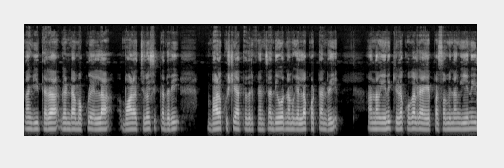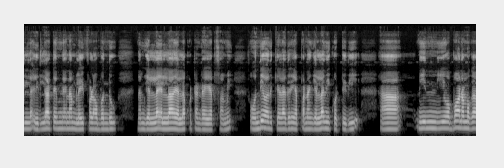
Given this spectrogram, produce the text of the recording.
ನಂಗೆ ಈ ಥರ ಗಂಡ ಮಕ್ಕಳು ಎಲ್ಲ ಭಾಳ ಚಲೋ ಸಿಕ್ಕದ ರೀ. ಭಾಳ ಖುಷಿ ಆಗ್ತದೆ ರೀ ಫ್ರೆಂಡ್ಸ ದೇವ್ರು ನಮಗೆಲ್ಲ ಕೊಟ್ಟಾನ ರೀ. ನಾವು ಏನು ಕೇಳಕ್ಕೆ ಹೋಗಲ್ಲ ರೀ ಅಯ್ಯಪ್ಪ ಸ್ವಾಮಿ. ನಂಗೆ ಏನೂ ಇಲ್ಲ ಇಲ್ಲ ಟೈಮ್ನಾಗ ನಮ್ಮ ಲೈಫ್ ಒಳಗೆ ಬಂದು ನಮಗೆಲ್ಲ ಎಲ್ಲ ಎಲ್ಲ ಕೊಟ್ಟಾನ ರೀ ಅಯ್ಯಪ್ಪ ಸ್ವಾಮಿ. ಒಂದೇ ಒಂದು ಕೇಳಿದ್ರಿ ಅಪ್ಪ ನನಗೆಲ್ಲ ನಂಗೆಲ್ಲ ನೀ ಕೊಟ್ಟಿದ್ದಿ ನೀನು ನೀ ಒಬ್ಬ ನಮಗೆ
